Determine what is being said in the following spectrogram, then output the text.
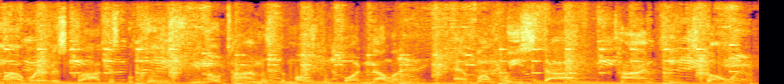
reason why this clock is because, you know, time is the most important element. And when we stop, time keeps going.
